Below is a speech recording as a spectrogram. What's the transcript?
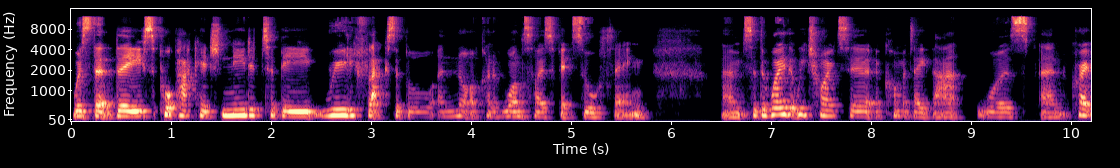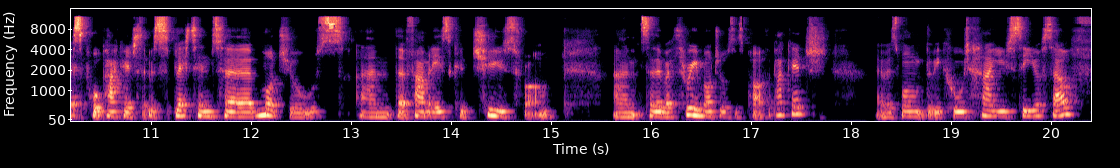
was that the support package needed to be really flexible and not a kind of one size fits all thing. Um, so the way that we tried to accommodate that was um, create a support package that was split into modules um, that families could choose from. Um, so there were three modules as part of the package. There was one that we called How You See Yourself,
